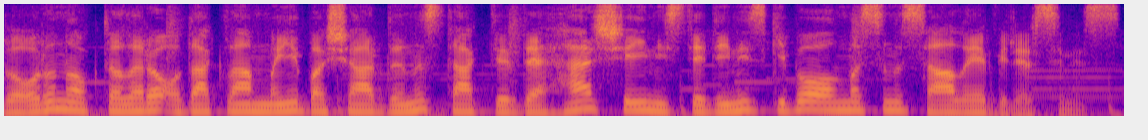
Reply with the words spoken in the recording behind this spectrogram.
Doğru noktalara odaklanmayı başardığınız takdirde her şeyin istediğiniz gibi olmasını sağlayabilirsiniz.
